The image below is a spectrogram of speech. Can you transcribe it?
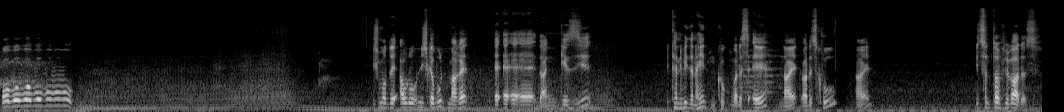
Wow, wow, wow, wow, wow, wow. Ich muss das Auto nicht kaputt machen. Äh, äh, äh, äh, danke sehr. Ich kann wieder nach hinten gucken. War das E? Nein. War das Q? Nein. Wie zum Teufel war das?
